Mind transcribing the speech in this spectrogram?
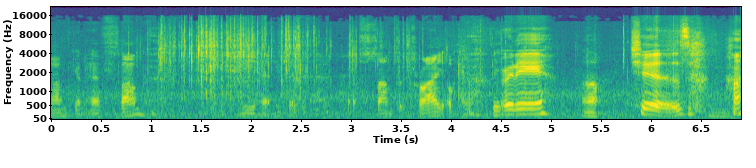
Mom can have some. You have, can have some to try. Okay. Ready? Ah. Cheers.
